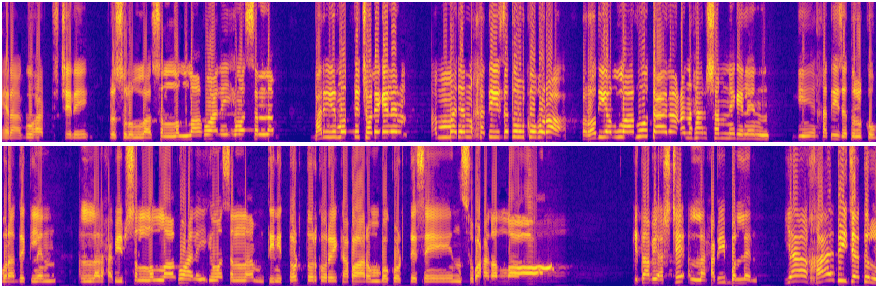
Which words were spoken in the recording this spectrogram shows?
হেরা গুহার ছেড়ে রাসূলুল্লাহ সাল্লাল্লাহু আলাইহি বাড়ির মধ্যে চলে গেলেন। আম্মাজান খাদিজাতুল কুবরা আনহার সামনে গেলেন। গিয়ে খাদিজাতুল কুবরা দেখলেন, আল্লাহর হাবিব সাল্লাল্লাহু আলাইহি তিনি তরতর করে কাঁপা আরম্ভ করতেছেন। সুবহানাল্লাহ। কিতাবে আসছে আল্লাহ হাবিব বললেন, ইয়া খাদিজাতুল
